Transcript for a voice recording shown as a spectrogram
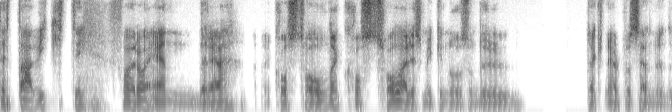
dette er viktig for å endre kostholdene. Kosthold er liksom ikke noe som du Det er ikke noe hjelp å sende ut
